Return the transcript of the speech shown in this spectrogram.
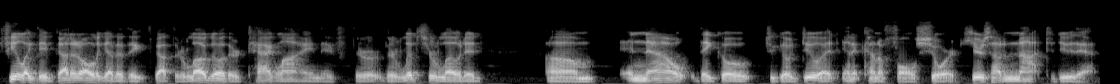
feel like they've got it all together. They've got their logo, their tagline, their, their lips are loaded, um, and now they go to go do it and it kind of falls short. Here's how not to do that.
